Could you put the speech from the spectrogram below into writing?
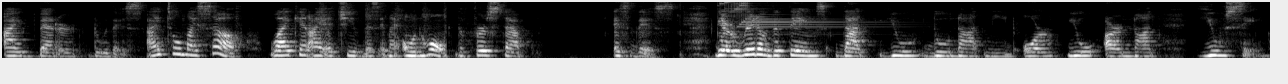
I better do this. I told myself, why can't I achieve this in my own home? The first step is this. Get rid of the things that you do not need or you are not using.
